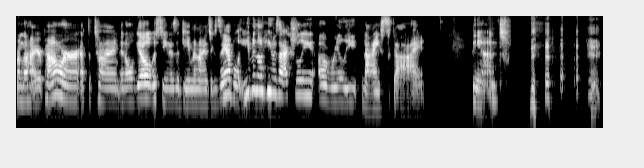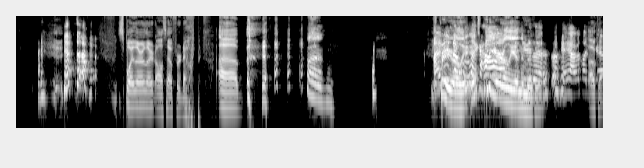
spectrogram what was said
from the higher power at the time, and old Gil was seen as a demonized example, even though he was actually a really nice guy. The end. Spoiler alert also for Nope. Um, Uh, I pretty know, early- like, it's pretty early in the movie. this. Okay, I was like, Okay.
